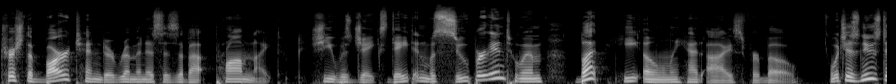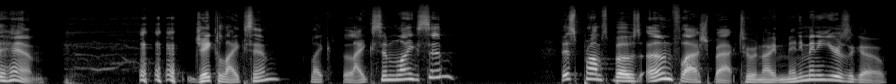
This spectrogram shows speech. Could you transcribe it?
Trish the bartender reminisces about prom night. She was Jake's date and was super into him, but he only had eyes for Bo, which is news to him. Jake likes him, like likes him, likes him. This prompts Bo's own flashback to a night many, many years ago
